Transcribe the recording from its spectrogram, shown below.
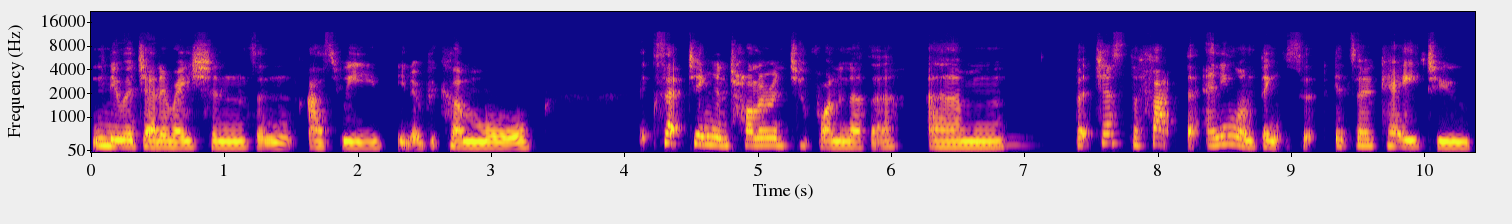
newer generations and as we you know become more accepting and tolerant of one another. Um, mm. But just the fact that anyone thinks that it's okay to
